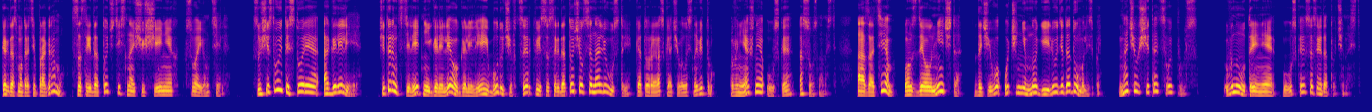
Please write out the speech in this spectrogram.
Когда смотрите программу, сосредоточьтесь на ощущениях в своем теле. Существует история о Галилее. 14-летний Галилео Галилей, будучи в церкви, сосредоточился на люстре, которая раскачивалась на ветру. Внешняя узкая осознанность. А затем он сделал нечто, до чего очень немногие люди додумались бы. Начал считать свой пульс внутренняя узкая сосредоточенность.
